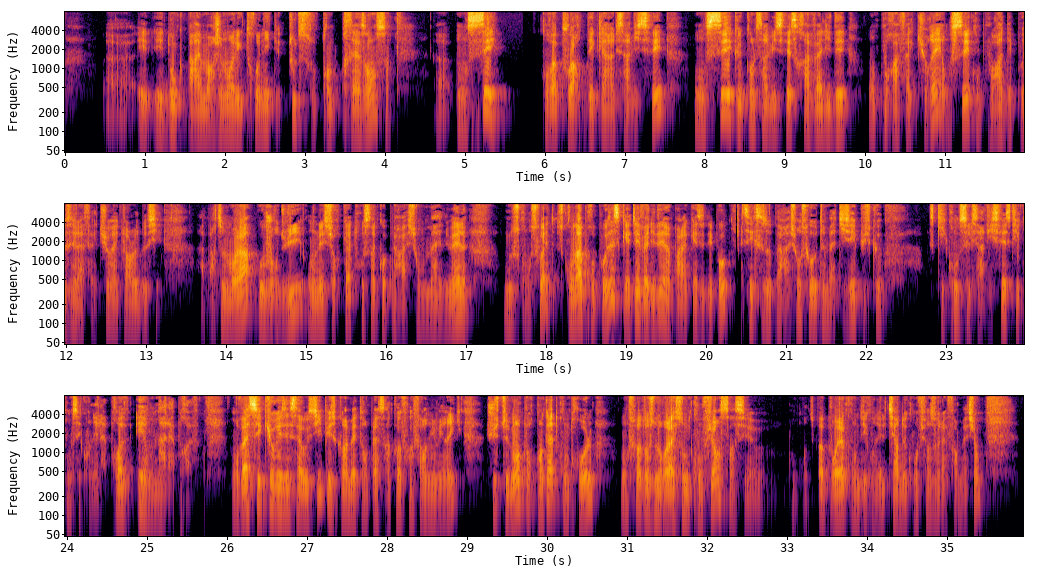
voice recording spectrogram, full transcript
euh, et, donc par émargement électronique tout son temps de présence, euh, on sait qu'on va pouvoir déclarer le service fait, on sait que quand le service fait sera validé, on pourra facturer, on sait qu'on pourra déposer la facture et clore le dossier. À partir de moment-là, aujourd'hui, on est sur quatre ou cinq opérations manuelles. Nous, ce qu'on souhaite, ce qu'on a proposé, ce qui a été validé hein, par la Caisse des dépôts, c'est que ces opérations soient automatisées puisque qui compte, c'est le service fait, ce qui compte, c'est qu'on ait la preuve, et on a la preuve. On va sécuriser ça aussi, puisqu'on va mettre en place un coffre-fort numérique, justement pour qu'en cas de contrôle, on soit dans une relation de confiance, hein, c'est, euh, c'est pas pour rien qu'on dit qu'on est le tiers de confiance de la formation,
